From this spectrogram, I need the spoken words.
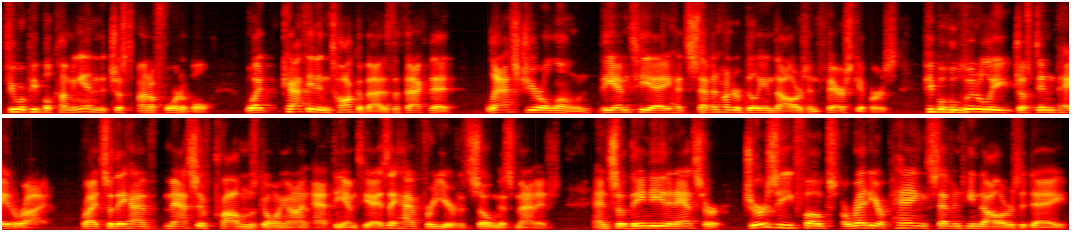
fewer people coming in and it's just unaffordable. What Kathy didn't talk about is the fact that last year alone, the MTA had $700 billion in fare skippers, people who literally just didn't pay to ride, right? So they have massive problems going on at the MTA, as they have for years. It's so mismanaged. And so they need an answer. Jersey folks already are paying $17 a day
